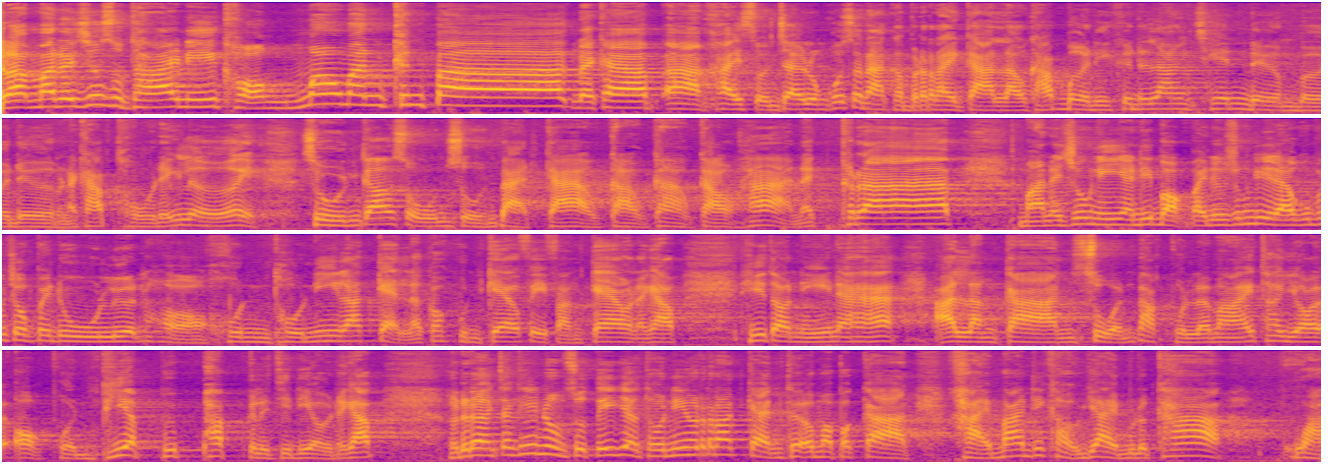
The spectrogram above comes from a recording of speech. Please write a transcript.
กลับมาในช่วงสุดท้ายนี้ของเมามันขึ้นปากนะครับใครสนใจลงโฆษณากับรายการเราครับ เบอร์นี้ขึ้นด้านล่างเช่นเดิมเบอร์เดิมนะครับ โทรได้เลย 0900899995 นะครับ มาในช่วงนี้อย่างที่บอกไปดูช่วงที่แล้วคุณผู้ชมไปดูเรือนหอคุณโทนี่ลักแก่นแล้วก็คุณแก้วเฟยฟังแก้วนะครับ ที่ตอนนี้นะฮะอลังการสวนผักผลไม้ทยอยออกผลเพียบพึบพับกันเลยทีเดียวนะครับเรื่องจากที่หนุ่มสุติ๊ดอย่างโทนี่รักแก่นเคยเอามาประกาศ ขายบ้านที่เขาใหญ่มูลค่ากว่า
